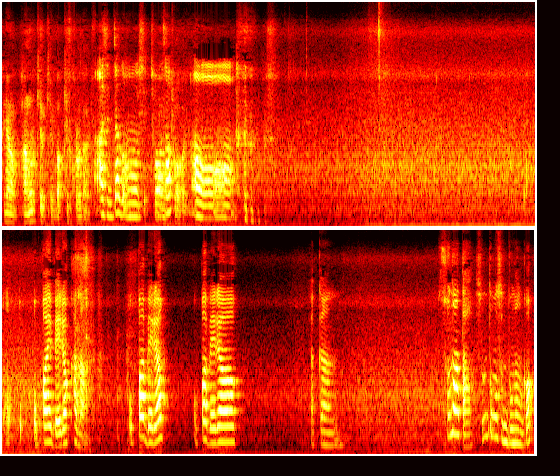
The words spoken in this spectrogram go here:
그냥 방으로 이렇게, 막 계속 걸어 다녔어. 아 진짜 너무 시- 좋아서? 어, 좋아가지고. 어, 어, 어. 어, 어, 오빠의 매력 하나. 오빠 매력? 오빠 매력 약간 순하다. 순둥순둥한 거?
